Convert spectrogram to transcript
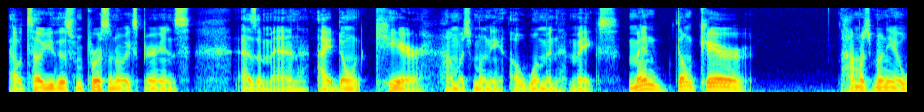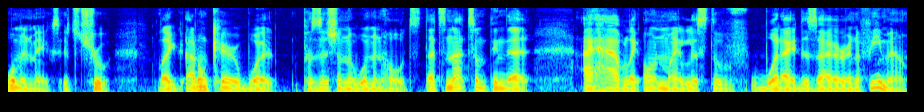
I'll tell you this from personal experience as a man, I don't care how much money a woman makes. Men don't care how much money a woman makes. It's true. Like I don't care what position a woman holds. That's not something that I have like on my list of what I desire in a female.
